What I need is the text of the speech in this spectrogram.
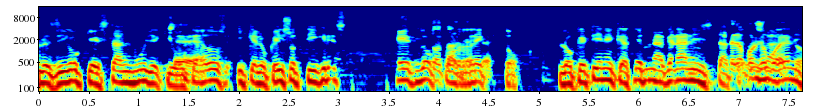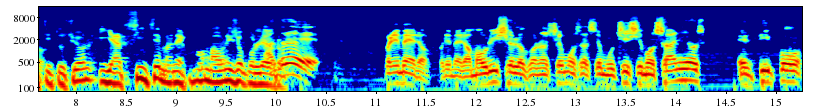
les digo que están muy equivocados y que lo que hizo Tigres es lo Totalmente. correcto. Lo que tiene que hacer una gran, insta- una gran institución y así se manejó Mauricio Colero. Andrés, primero, primero, a Mauricio lo conocemos hace muchísimos años. El tipo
